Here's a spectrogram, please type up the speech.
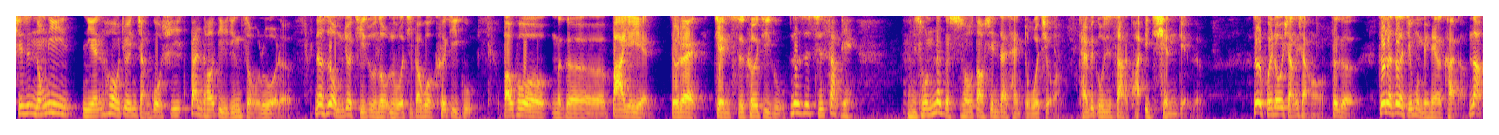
其实农历年后就已经讲过，其实半导体已经走弱了。那时候我们就提出很多逻辑，包括科技股，包括那个八爷爷，对不对？减持科技股，那是其实上点。你从那个时候到现在才多久啊？台北股市杀了快一千点了。所以回头想想哦，这个真的这个节目每天要看啊。那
